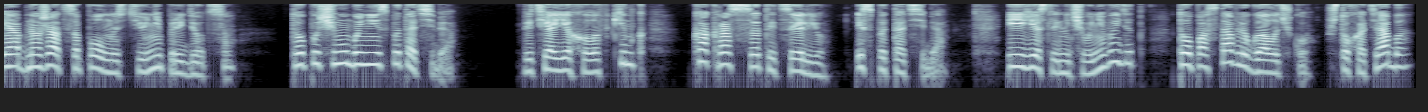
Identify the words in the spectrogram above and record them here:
и обнажаться полностью не придется, то почему бы не испытать себя? Ведь я ехала в Кинг как раз с этой целью — испытать себя. И если ничего не выйдет, то поставлю галочку, что хотя бы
